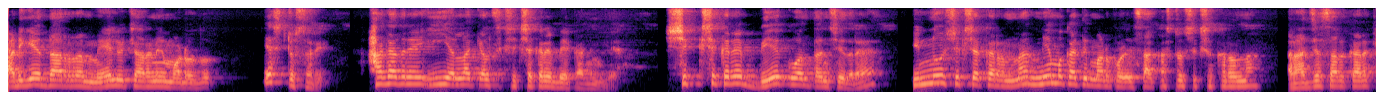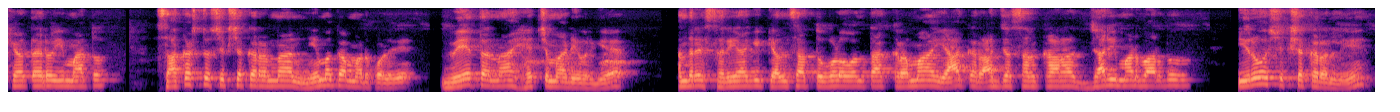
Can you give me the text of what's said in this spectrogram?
ಅಡಿಗೆದಾರರ ಮೇಲ್ವಿಚಾರಣೆ ಮಾಡೋದು, ಎಷ್ಟು ಸರಿ. ಹಾಗಾದ್ರೆ ಈ ಎಲ್ಲ ಕೆಲಸಕ್ಕೆ ಶಿಕ್ಷಕರೇ ಬೇಕಾ ನಿಮಗೆ? ಶಿಕ್ಷಕರೇ ಬೇಕು ಅಂತ ಅನ್ಸಿದ್ರೆ ಇನ್ನೂ ಶಿಕ್ಷಕರನ್ನ ನೇಮಕಾತಿ ಮಾಡ್ಕೊಳ್ಳಿ. ಸಾಕಷ್ಟು ಶಿಕ್ಷಕರನ್ನ ರಾಜ್ಯ ಸರ್ಕಾರ ಹೇಳ್ತಾ ಇರೋ ಈ ಮಾತು. ಸಾಕಷ್ಟು ಶಿಕ್ಷಕರನ್ನ ನೇಮಕ ಮಾಡ್ಕೊಳ್ಳಿ. ವೇತನ ಹೆಚ್ಚು ಮಾಡಿ ಅವರಿಗೆ ಅಂದ್ರೆ ಸರಿಯಾಗಿ ಕೆಲಸ ತಗೊಳ್ಳುವಂತ ಕ್ರಮ ಯಾಕೆ ರಾಜ್ಯ ಸರ್ಕಾರ ಜಾರಿ ಮಾಡಬಾರ್ದು? ಇರೋ ಶಿಕ್ಷಕರಲ್ಲಿ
